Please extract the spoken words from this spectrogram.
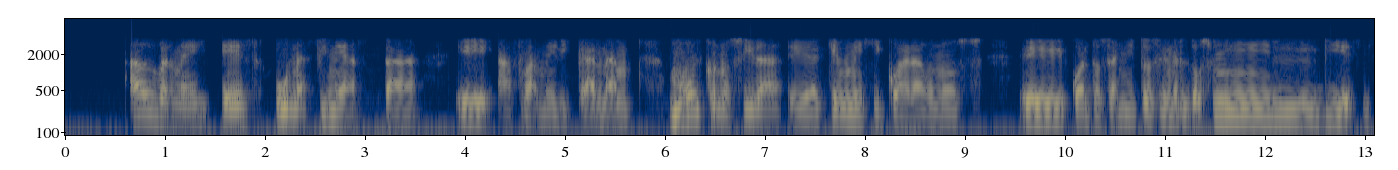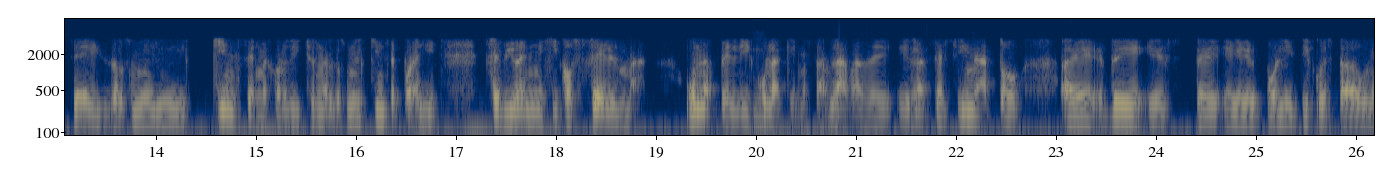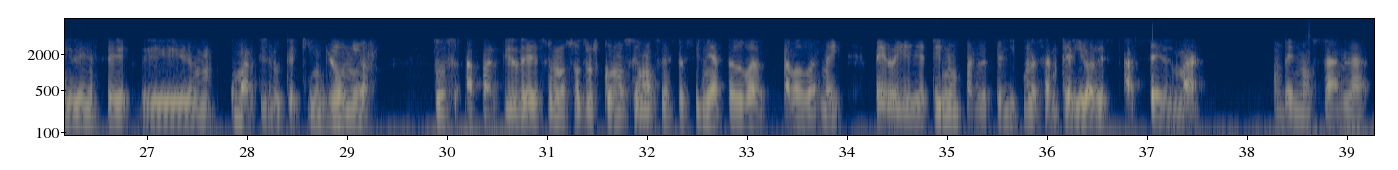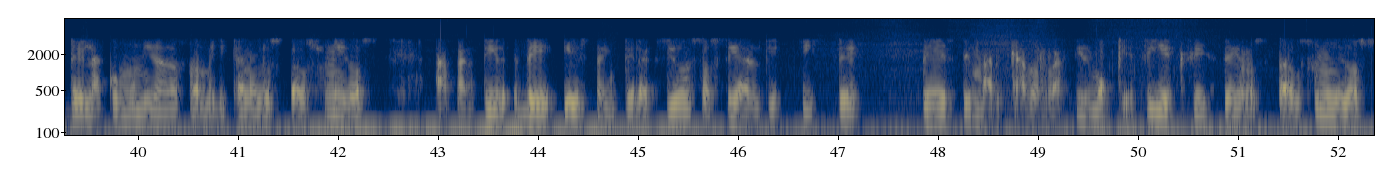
Ava DuVernay es una cineasta eh, afroamericana muy conocida eh, aquí en México hará unos eh, cuantos añitos en el 2016, 2015, mejor dicho, en el 2015 por allí, se vio en México Selma una película que nos hablaba de el asesinato eh, de este eh, político estadounidense de mm, Martin Luther King Jr. Entonces, a partir de eso, nosotros conocemos a esta cineasta Barney, pero ella ya tiene un par de películas anteriores a Selma, donde nos habla de la comunidad afroamericana en los Estados Unidos a partir de esta interacción social que existe de este marcado racismo que sí existe en los Estados Unidos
